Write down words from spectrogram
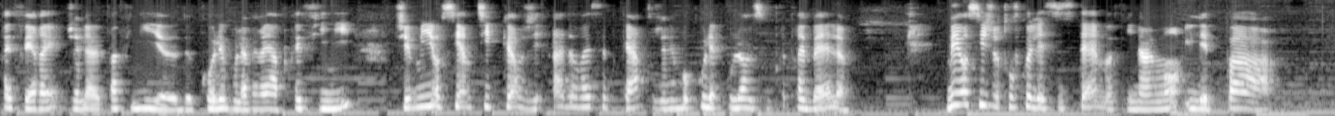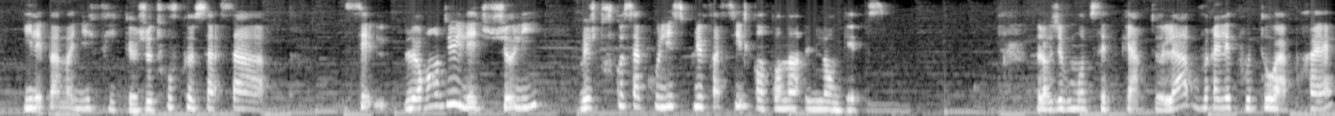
préférée, je ne l'avais pas fini euh, de coller, vous la verrez après fini. J'ai mis aussi un petit cœur, j'ai adoré cette carte, j'aime beaucoup les couleurs, elles sont très très belles. Mais aussi, je trouve que les systèmes, finalement, il n'est pas, il est pas magnifique. Je trouve que ça, ça c'est le rendu, il est joli, mais je trouve que ça coulisse plus facile quand on a une languette. Alors, je vous montre cette carte-là. Vous verrez les photos après.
